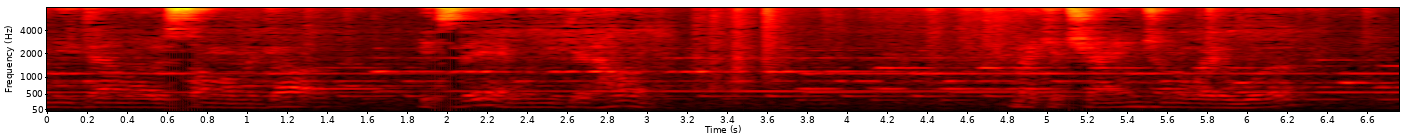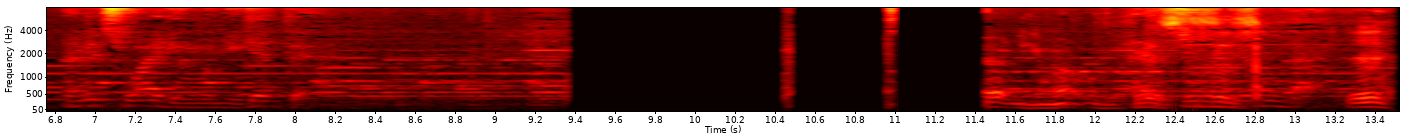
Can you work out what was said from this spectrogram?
when you download a song on the go, it's there when you get home. Make a change on the way to work, and it's waiting when you get there. Cutting him up with a pair of scissors. Yeah.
